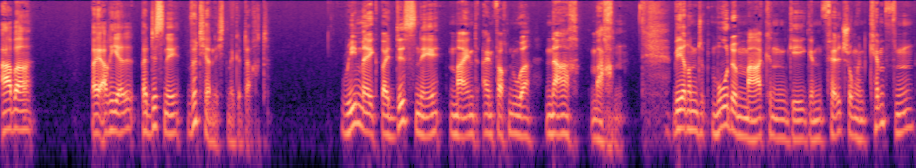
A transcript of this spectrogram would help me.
aber bei Ariel, bei Disney wird ja nicht mehr gedacht. Remake bei Disney meint einfach nur nachmachen. Während Modemarken gegen Fälschungen kämpfen,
